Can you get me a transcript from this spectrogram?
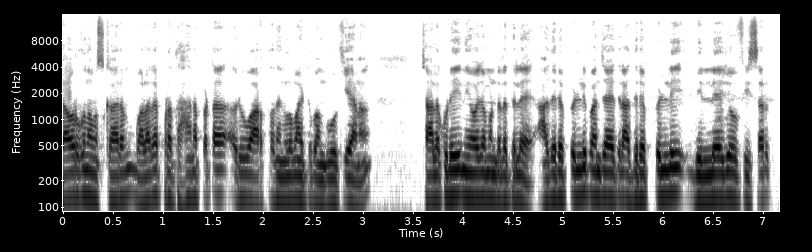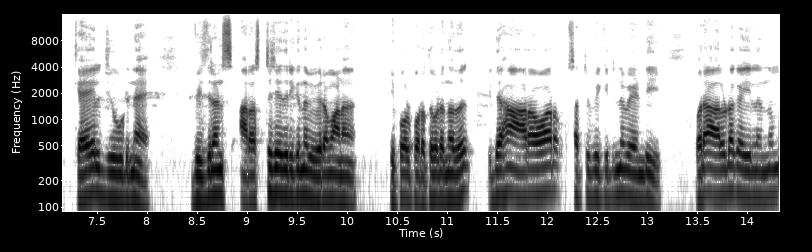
എല്ലാവർക്കും നമസ്കാരം. വളരെ പ്രധാനപ്പെട്ട ഒരു വാർത്ത നിങ്ങളുമായിട്ട് പങ്കുവയ്ക്കുകയാണ് ചാലക്കുടി നിയോജകമണ്ഡലത്തിലെ അതിരപ്പള്ളി പഞ്ചായത്തിലെ Athirappilly village officer K L ജൂഡിനെ വിജിലൻസ് അറസ്റ്റ് ചെയ്തിരിക്കുന്ന വിവരമാണ് ഇപ്പോൾ പുറത്തുവിടുന്നത്. ഇദ്ദേഹം ആർ ഒ ആർ സർട്ടിഫിക്കറ്റിന് വേണ്ടി ഒരാളുടെ കയ്യിൽ നിന്നും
